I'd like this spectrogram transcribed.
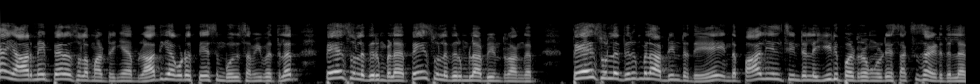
ஏன் யாருமே பேரை சொல்ல மாட்டீங்க? ராதிகா கூட பேசும்போது சமீபத்தில் பேர் சொல்ல விரும்பலை பேர் சொல்ல விரும்பல அப்படின்றாங்க. பேர் சொல்ல விரும்பல அப்படின்றதே இந்த பாலியல் சீண்டலில் ஈடுபடுறவங்களுடைய சக்ஸஸ் ஆகிடுது இல்லை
